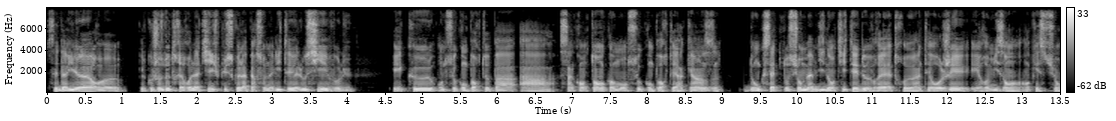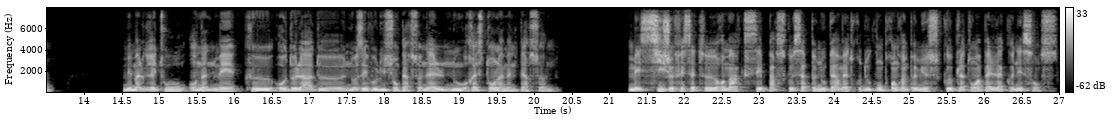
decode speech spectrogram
C'est d'ailleurs euh, quelque chose de très relatif puisque la personnalité elle aussi évolue et que on ne se comporte pas à 50 ans comme on se comportait à 15. Donc cette notion même d'identité devrait être interrogée et remise en question. Mais malgré tout, on admet que, au-delà de nos évolutions personnelles, nous restons la même personne. Mais si je fais cette remarque, c'est parce que ça peut nous permettre de comprendre un peu mieux ce que Platon appelle la connaissance.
